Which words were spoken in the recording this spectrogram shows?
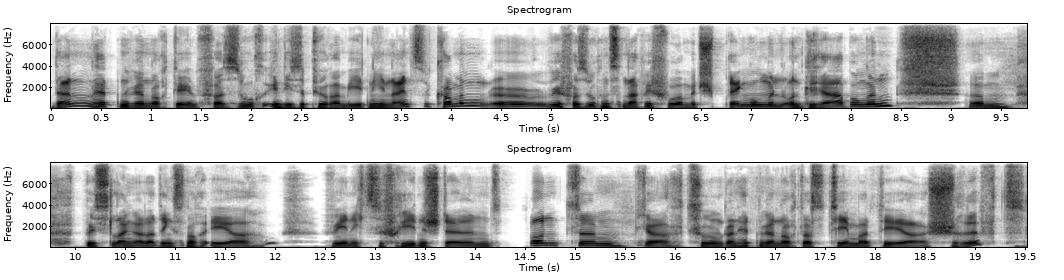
Dann hätten wir noch den Versuch, in diese Pyramiden hineinzukommen. Äh, wir versuchen es nach wie vor mit Sprengungen und Grabungen. Ähm, bislang allerdings noch eher wenig zufriedenstellend. Und ähm, ja, zu, dann hätten wir noch das Thema der Schrift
